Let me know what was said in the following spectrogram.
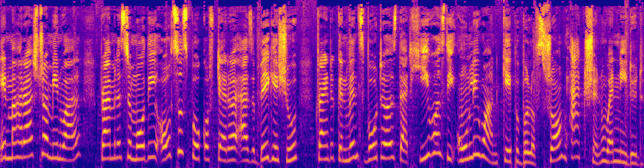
In Maharashtra, meanwhile, Prime Minister Modi also spoke of terror as a big issue, trying to convince voters that he was the only one capable of strong action when needed.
